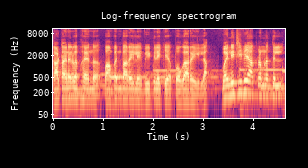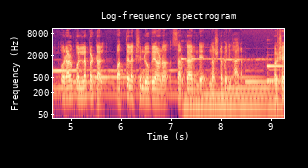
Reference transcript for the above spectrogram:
കാട്ടാനകളെ ഭയന്ന് പാമ്പൻപാറയിലെ വീട്ടിലേക്ക് പോകാറേയില്ല. വന്യജീവി ആക്രമണത്തിൽ ഒരാൾ കൊല്ലപ്പെട്ടാൽ പത്ത് ലക്ഷം രൂപയാണ് സർക്കാരിന്റെ നഷ്ടപരിഹാരം. പക്ഷേ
